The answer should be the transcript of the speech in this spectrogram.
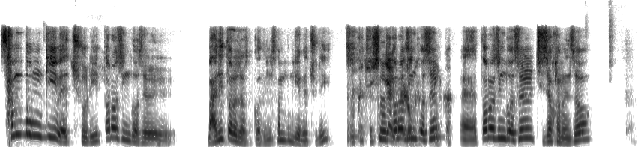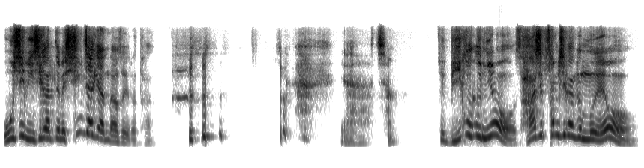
3분기 매출이 떨어진 것을 많이 떨어졌거든요. 3분기 매출이 음, 그쵸. 신작이 떨어진 것을. 예, 떨어진 것을 지적하면서 52시간 때문에 신작이 안 나와서 이렇다. 야, 참. 미국은요 43시간 근무해요.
